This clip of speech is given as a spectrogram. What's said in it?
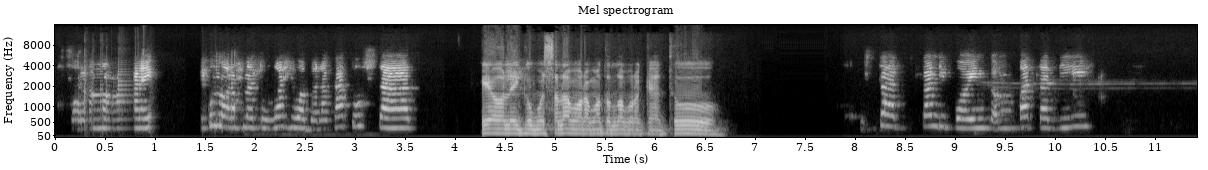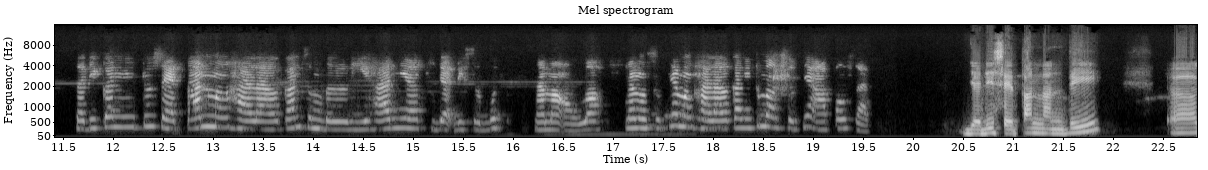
Assalamualaikum warahmatullahi wabarakatuh, Ustaz. Ya, Waalaikumsalam warahmatullahi wabarakatuh. Ustadz, kan di poin keempat tadi tadi kan itu setan menghalalkan sembelihan yang tidak disebut nama Allah. Nah, maksudnya menghalalkan itu maksudnya apa, Ustadz? Jadi setan nanti eh,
